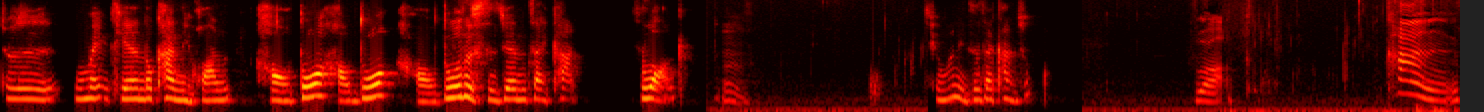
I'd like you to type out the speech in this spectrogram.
就是我每天都看你花好多好多好多的时间在看 vlog。嗯，请问你是在看什么？vlog，看。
